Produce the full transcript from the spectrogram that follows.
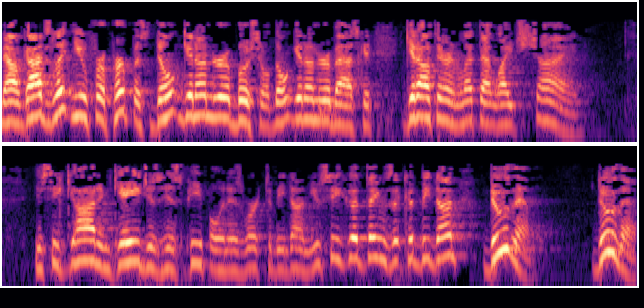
Now, God's lit you for a purpose. Don't get under a bushel. Don't get under a basket. Get out there and let that light shine. You see, God engages his people in his work to be done. You see good things that could be done, do them. Do them.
